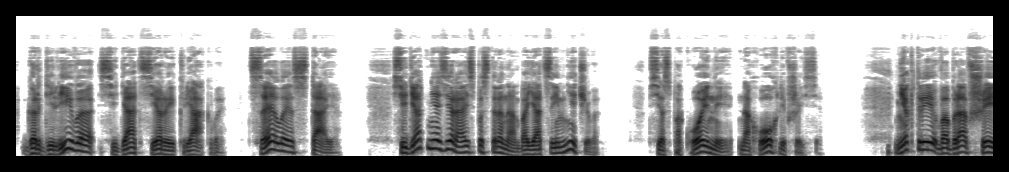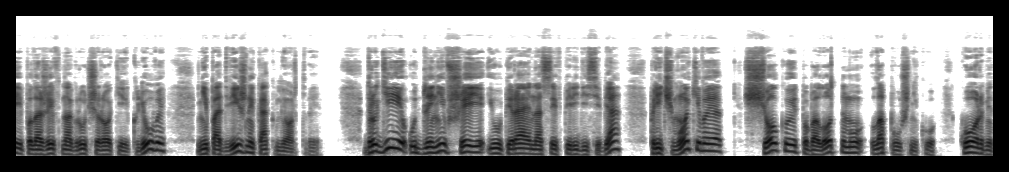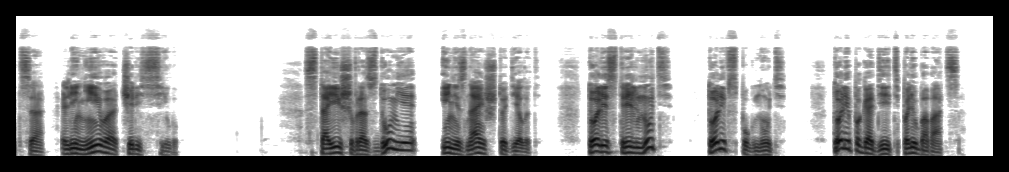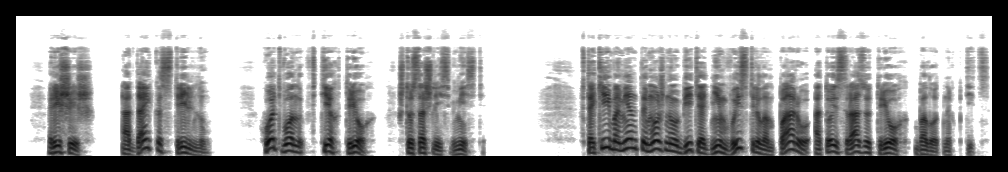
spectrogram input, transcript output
горделиво сидят серые кряквы, целая стая. Сидят, не озираясь по сторонам, бояться им нечего. Все спокойные, нахохлившиеся. Некоторые, вобрав шеи, положив на грудь широкие клювы, неподвижны, как мертвые. Другие, удлинив шеи и упирая носы впереди себя, причмокивая, щелкают по болотному лопушнику, кормятся, лениво через силу. Стоишь в раздумье и не знаешь, что делать. То ли стрельнуть, то ли вспугнуть, то ли погодить, полюбоваться. Решишь, а дай-ка стрельну. хоть вон в тех трех, что сошлись вместе. В такие моменты можно убить одним выстрелом пару, а то и сразу трех болотных птиц.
